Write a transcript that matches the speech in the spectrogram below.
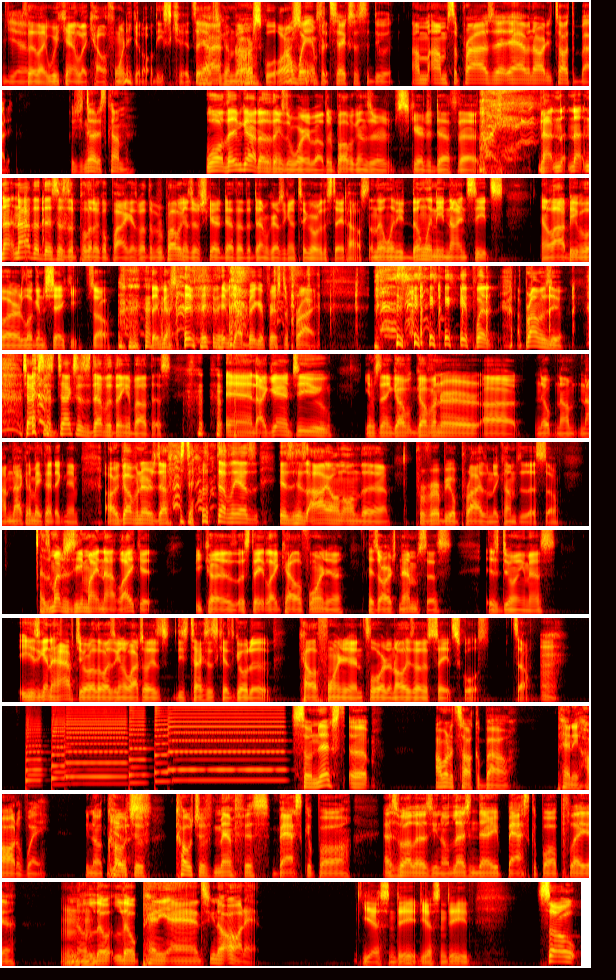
Yeah. So like, we can't let California get all these kids. They Yeah, have to come to I'm- our school. Our I'm waiting school. for Texas to do it. I'm I'm surprised that they haven't already talked about it because you know that's coming. Well, they've got other things to worry about. The Republicans are scared to death that not, not not not that this is a political podcast, but the Republicans are scared to death that the Democrats are going to take over the state house, and they only need they only need nine seats, and a lot of people are looking shaky. So they've got they've got bigger fish to fry. but I promise you, Texas Texas is definitely thinking about this, and I guarantee you, you know what I'm saying, Gov- Governor. Uh, nope, no, I'm, no, I'm not going to make that nickname. Our governor is def- definitely has his his eye on on the proverbial prize when it comes to this. So, as much as he might not like it, because a state like California, his arch nemesis, is doing this, he's going to have to, or otherwise, he's going to watch all these these Texas kids go to California and Florida and all these other state schools. So, mm. So next up, I want to talk about Penny Hardaway. You know, coach Yes. of coach of Memphis basketball, as well as you know legendary basketball player. You know, mm-hmm. little little penny ads. You know all that. Yes, indeed. Yes, indeed. So,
